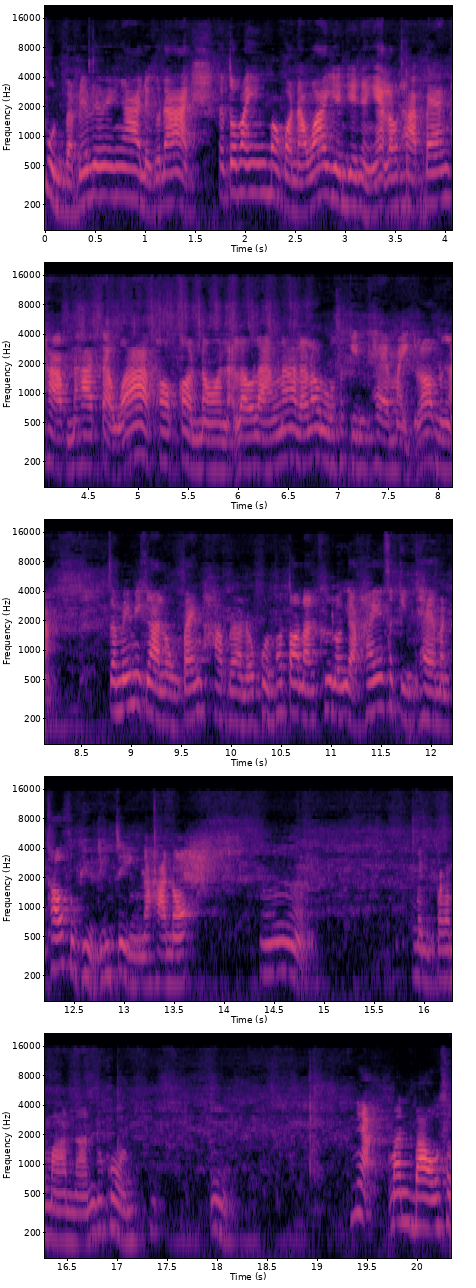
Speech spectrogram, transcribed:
ฝุ่นแบบเรียบๆง่ายๆเลยก็ได้ แต่ตัวมาเองบอกก่อนนะว่าเย็นๆอย่างเงี้ยเราทาแป้งทับนะคะ แต่ว่าพอก่อนนอนอะเราล้างหน้าแล้วเราลงสกินแคร์ใหม่อีกรอบนึงอะจะไม่มีการลงแป้งทับแล้วนะทุกคนเพราะตอนนั้นคือเราอยากให้สกินแคร์มันเข้าสู่ผิวจริง ๆนะคะเนาะอืมเป็นประมาณนั้นทุกคน เนี่ยมันเบาส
